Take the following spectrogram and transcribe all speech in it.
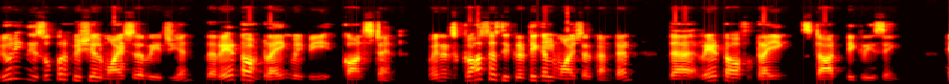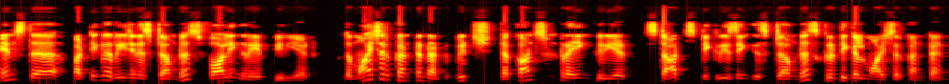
During the superficial moisture region, the rate of drying will be constant. When it crosses the critical moisture content, the rate of drying start decreasing. Hence, the particular region is termed as falling rate period. The moisture content at which the constant drying period starts decreasing is termed as critical moisture content.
